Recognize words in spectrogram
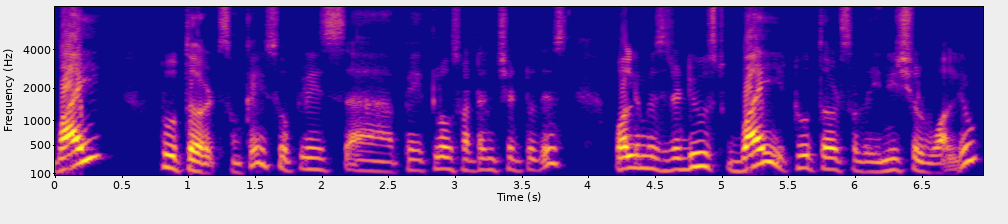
by 2 thirds. Okay. So, please uh, pay close attention to this. Volume is reduced by 2 thirds of the initial volume.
